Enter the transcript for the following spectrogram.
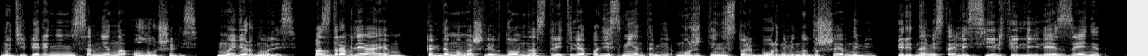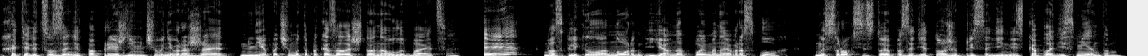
но теперь они, несомненно, улучшились. Мы вернулись. Поздравляем! Когда мы вошли в дом, нас встретили аплодисментами, может и не столь бурными, но душевными. Перед нами стояли Сильфи, Лилия и Зенит. Хотя лицо Зенит по-прежнему ничего не выражает, мне почему-то показалось, что она улыбается. «Э?» – воскликнула Норн, явно пойманная врасплох. Мы с Рокси, стоя позади, тоже присоединились к аплодисментам.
